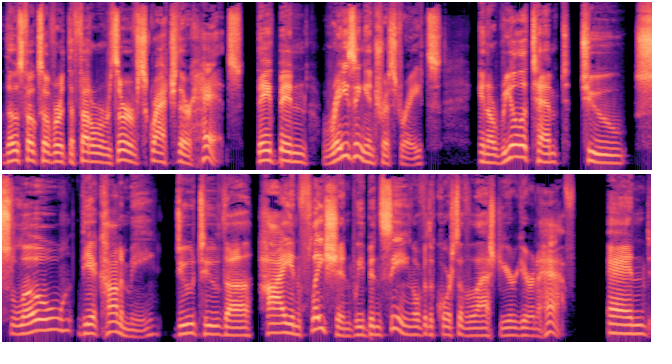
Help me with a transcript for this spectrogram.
those folks over at the Federal Reserve scratch their heads. They've been raising interest rates in a real attempt to slow the economy due to the high inflation we've been seeing over the course of the last year, year and a half. And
